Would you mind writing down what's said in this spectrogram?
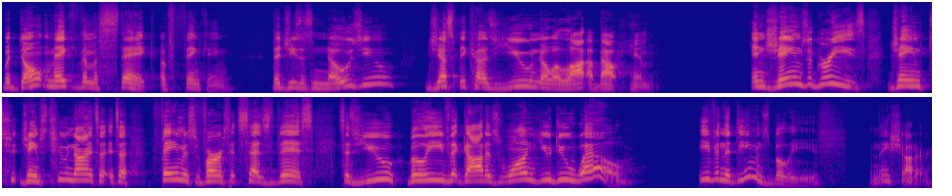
But don't make the mistake of thinking that Jesus knows you just because you know a lot about him. And James agrees. James 2, James 2 9, it's a, it's a famous verse. It says this It says, You believe that God is one, you do well. Even the demons believe, and they shudder.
